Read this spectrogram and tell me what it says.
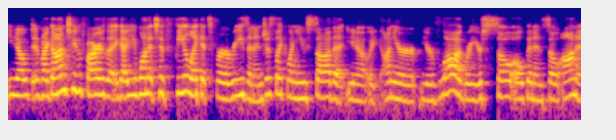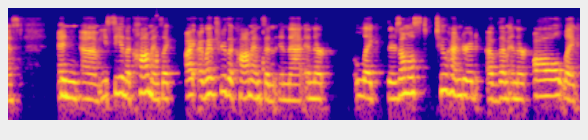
you know, if I gone too far, that you want it to feel like it's for a reason. And just like when you saw that, you know, on your your vlog where you're so open and so honest, and um, you see in the comments, like I, I went through the comments and in that, and they're like, there's almost 200 of them, and they're all like,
